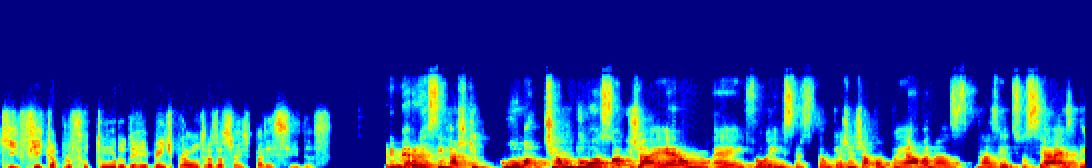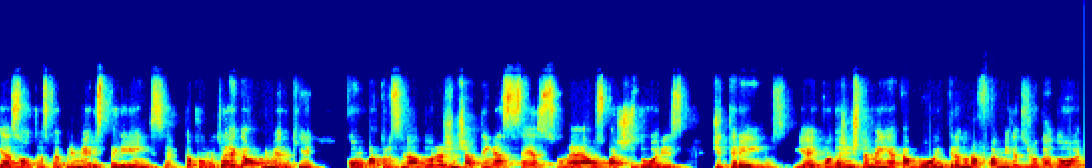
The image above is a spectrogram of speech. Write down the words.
que fica para o futuro, de repente, para outras ações parecidas? Primeiro, assim, acho que uma, tinham duas só que já eram é, influencers, então que a gente acompanhava nas, nas redes sociais, e as outras foi a primeira experiência. Então foi muito legal, primeiro que, como patrocinador, a gente já tem acesso né, aos bastidores de treinos. E aí, quando a gente também acabou entrando na família do jogador,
